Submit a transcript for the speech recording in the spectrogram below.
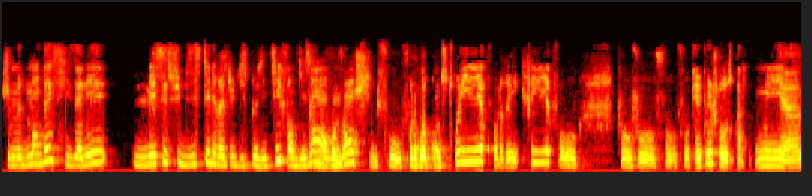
je me demandais s'ils allaient laisser subsister le reste du dispositif en disant, en revanche, il faut, faut le reconstruire, faut le réécrire, faut, faut, faut, faut, faut quelque chose, quoi. Mais, euh,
